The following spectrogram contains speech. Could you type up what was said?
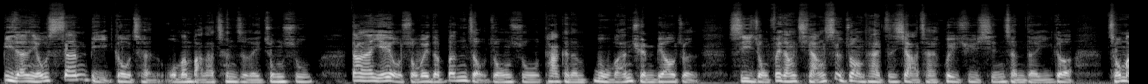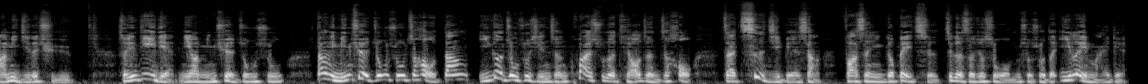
必然由三笔构成，我们把它称之为中枢。当然，也有所谓的奔走中枢，它可能不完全标准，是一种非常强势状态之下才会去形成的一个筹码密集的区域。首先，第一点，你要明确中枢。当你明确中枢之后，当一个中枢形成快速的调整之后，在次级别上发生一个背驰，这个时候就是我们所说的一类买点。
